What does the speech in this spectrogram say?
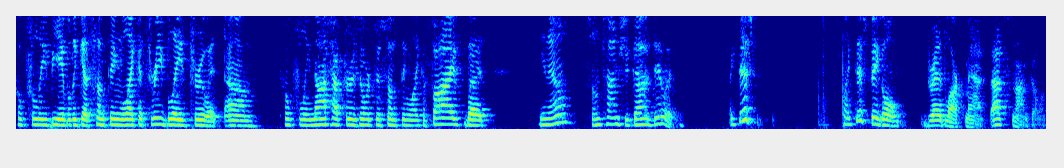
hopefully be able to get something like a three blade through it. Um, hopefully not have to resort to something like a five, but you know, sometimes you gotta do it. Like this, like this big old dreadlock mat, that's not going.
